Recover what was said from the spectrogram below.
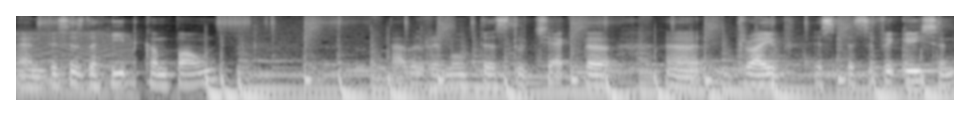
and this is the heat compound I will remove this to check the uh, drive specification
